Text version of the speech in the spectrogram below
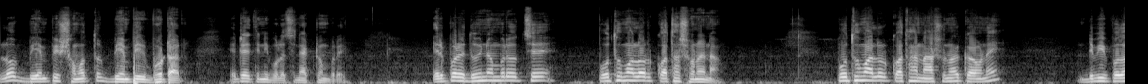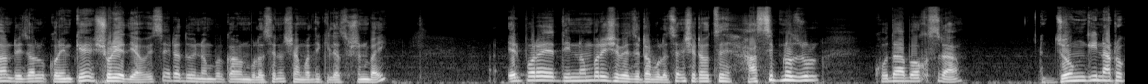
লোক, বিএমপির সমর্থক, বিএমপির ভোটার, এটাই তিনি বলেছেন এক নম্বরে। এরপরে দুই নম্বরে হচ্ছে, প্রথম আলোর কথা শোনে না। প্রথম আলোর কথা না শোনার কারণে ডিবি প্রধান রিজাউল করিমকে সরিয়ে দেওয়া হয়েছে। এটা দুই নম্বর কারণ বলেছিলেন সাংবাদিক ইলিয়াস হোসেন ভাই। এরপরে তিন নম্বর হিসেবে যেটা বলেছেন, সেটা হচ্ছে, হাসিফ নজরুল খোদা বক্সরা জঙ্গি নাটক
